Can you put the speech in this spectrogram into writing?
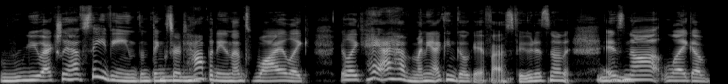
you actually have savings and things start Mhm. happening. And that's why like you're like, hey, I have money. I can go get fast food. It's not. It's Mhm. not like a.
